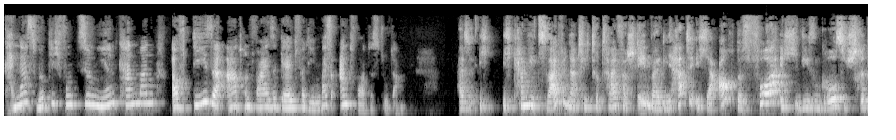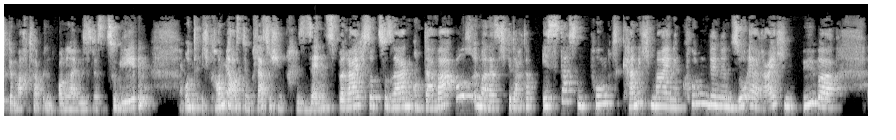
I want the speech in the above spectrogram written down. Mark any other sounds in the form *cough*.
kann das wirklich funktionieren? Kann man auf diese Art und Weise Geld verdienen? Was antwortest du da? Also ich, ich kann die Zweifel natürlich total verstehen, weil die hatte ich ja auch, bevor ich diesen großen Schritt gemacht habe, in Online-Business zu gehen. Und ich komme ja aus dem klassischen Präsenzbereich sozusagen. Und da war auch immer, dass ich gedacht habe, ist das ein Punkt? Kann ich meine Kundinnen so erreichen über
